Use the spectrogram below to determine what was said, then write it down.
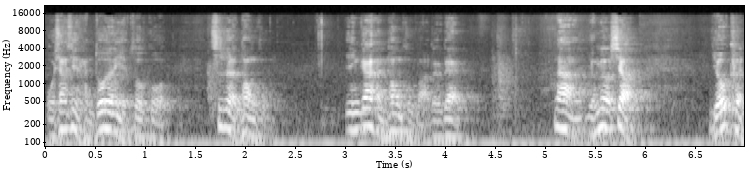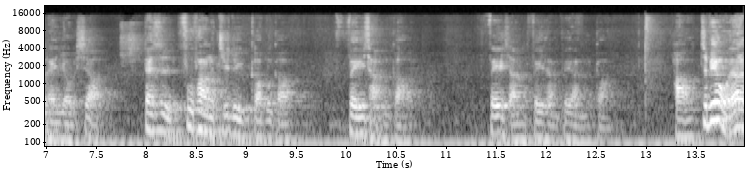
我相信很多人也做过，是不是很痛苦？应该很痛苦吧，对不对？那有没有效？有可能有效，但是复胖的几率高不高？非常高，非常非常非常的高。好，这边我要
